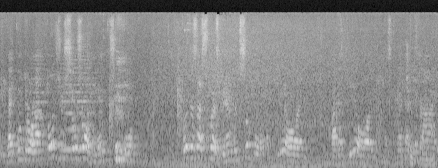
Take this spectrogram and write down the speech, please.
ele vai controlar todos os seus hormônios do seu corpo. Todas as suas glândulas do seu corpo. A tireoide, paratireoide, as glândulas renais.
